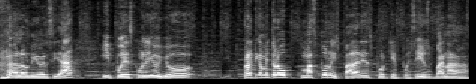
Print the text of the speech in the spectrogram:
a la universidad. Y pues, como le digo, yo prácticamente lo hago más por mis padres porque pues ellos van a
